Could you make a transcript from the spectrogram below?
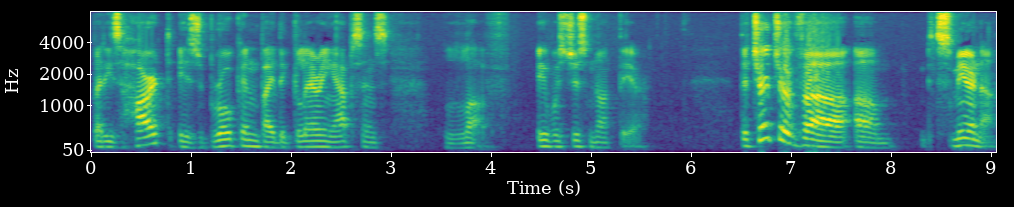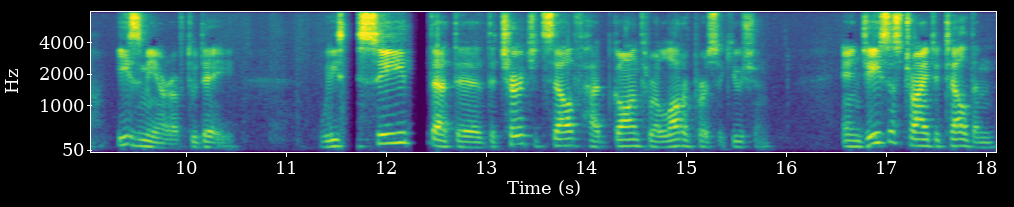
but his heart is broken by the glaring absence love it was just not there. The church of uh, um, Smyrna, Izmir of today, we see that the, the church itself had gone through a lot of persecution. And Jesus tried to tell them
